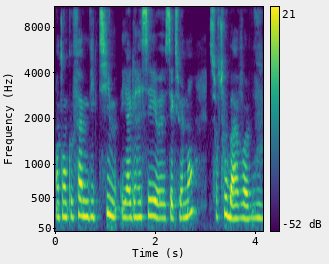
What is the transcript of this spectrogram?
en tant que femme victime et agressée euh, sexuellement. Surtout, bah, vous,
